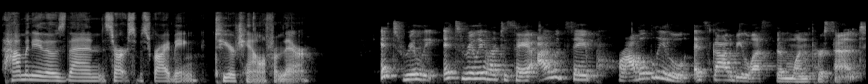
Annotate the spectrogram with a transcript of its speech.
how many of those then start subscribing to your channel from there? It's really it's really hard to say. I would say probably it's got to be less than 1%.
